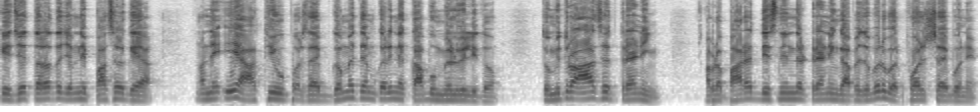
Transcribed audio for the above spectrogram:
કે જે તરત જ એમની પાછળ ગયા અને એ હાથી ઉપર સાહેબ ગમે તેમ કરીને કાબુ મેળવી લીધો. તો મિત્રો, આ છે ટ્રેનિંગ. આપણા ભારત દેશની અંદર ટ્રેનિંગ આપે છે, બરાબર, ફોરેસ્ટ સાહેબોને.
